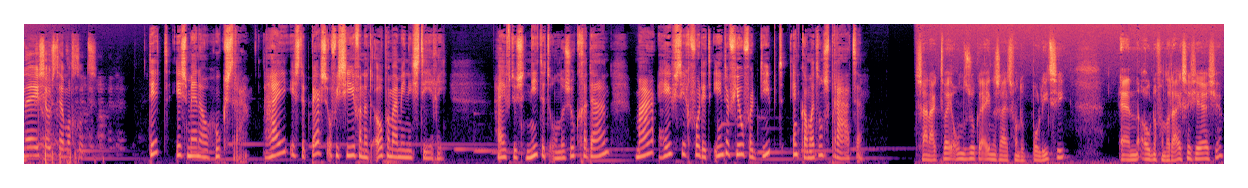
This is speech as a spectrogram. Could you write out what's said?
Nee, zo is het helemaal goed. Dit is Menno Hoekstra. Hij is de persofficier van het Openbaar Ministerie. Hij heeft dus niet het onderzoek gedaan, maar heeft zich voor dit interview verdiept en kan met ons praten. Er zijn eigenlijk twee onderzoeken. Enerzijds van de politie en ook nog van de Rijksrecherche.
